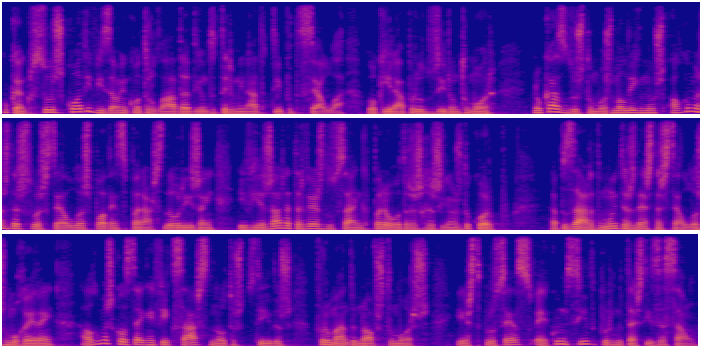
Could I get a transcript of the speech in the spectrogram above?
O cancro surge com a divisão incontrolada de um determinado tipo de célula, o que irá produzir um tumor. No caso dos tumores malignos, algumas das suas células podem separar-se da origem e viajar através do sangue para outras regiões do corpo. Apesar de muitas destas células morrerem, algumas conseguem fixar-se noutros tecidos, formando novos tumores. Este processo é conhecido por metastização.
